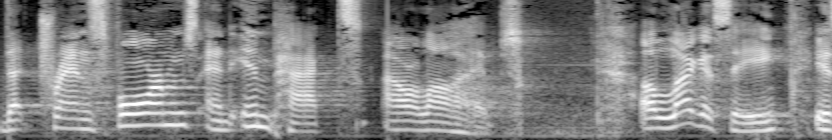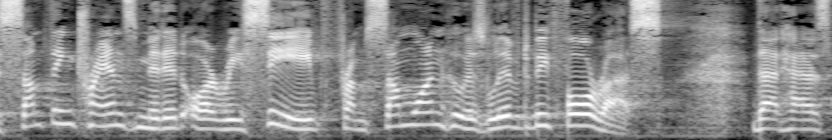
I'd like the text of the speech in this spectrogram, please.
that transforms and impacts our lives. A legacy is something transmitted or received from someone who has lived before us that has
